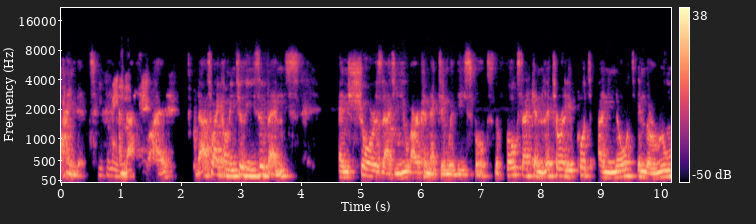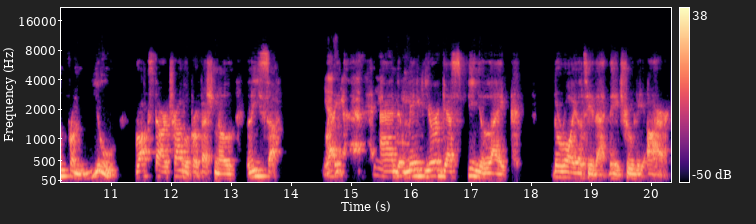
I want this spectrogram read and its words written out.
find it. And that's why that's why coming to these events ensures that you are connecting with these folks. The folks that can literally put a note in the room from you, rockstar travel professional Lisa, yes. right? Yes. And make your guests feel like the royalty that they truly are.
